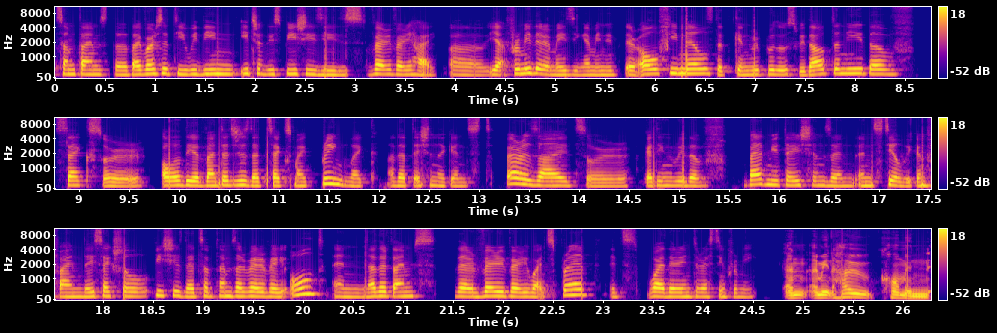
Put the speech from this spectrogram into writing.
sometimes the diversity within each of these species is very, very high. Uh, yeah, for me, they're amazing. I mean, they're all females that can reproduce without the need of sex or all of the advantages that sex might bring, like adaptation against parasites or getting rid of bad mutations. And, and still, we can find asexual species that sometimes are very, very old, and other times they're very, very widespread. It's why they're interesting for me. And I mean, how common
